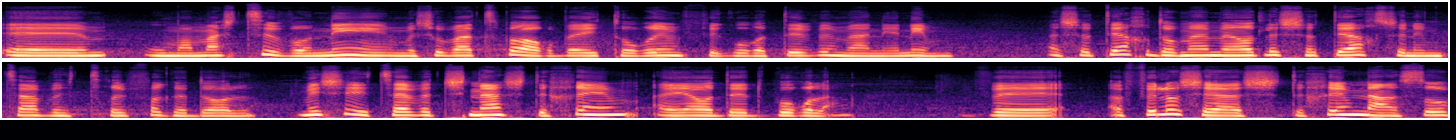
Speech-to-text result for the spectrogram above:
Uh, הוא ממש צבעוני, משובץ בו הרבה עיטורים פיגורטיביים מעניינים. השטיח דומה מאוד לשטיח שנמצא בצריף הגדול. מי שעיצב את שני השטיחים היה עודד בורלה. ואפילו שהשטיחים נעשו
